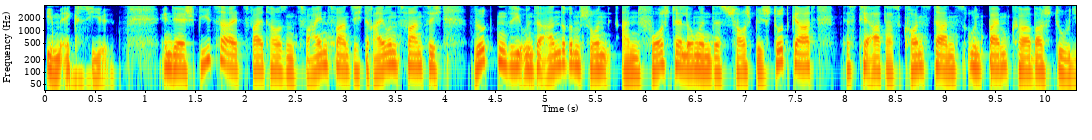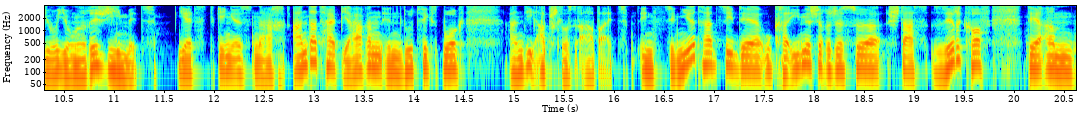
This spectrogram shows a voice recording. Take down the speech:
im Exil. In der Spielzeit 2022-23 wirkten sie unter anderem schon an Vorstellungen des Schauspiel Stuttgart, des Theaters Konstanz und beim Körperstudio Junge Regie mit. Jetzt ging es nach anderthalb Jahren in Ludwigsburg an die Abschlussarbeit. Inszeniert hat sie der ukrainische Regisseur Stas Sirkov, der am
